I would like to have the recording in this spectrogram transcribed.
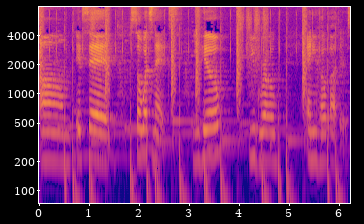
Um, it said, So what's next? You heal, you grow, and you help others.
